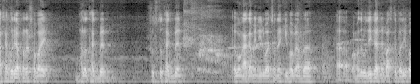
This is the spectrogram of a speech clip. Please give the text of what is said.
আশা করি আপনারা সবাই ভালো থাকবেন, সুস্থ থাকবেন এবং আগামী নির্বাচনে কীভাবে আমরা আমাদের অধিকার নিয়ে বাঁচতে পারি বা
